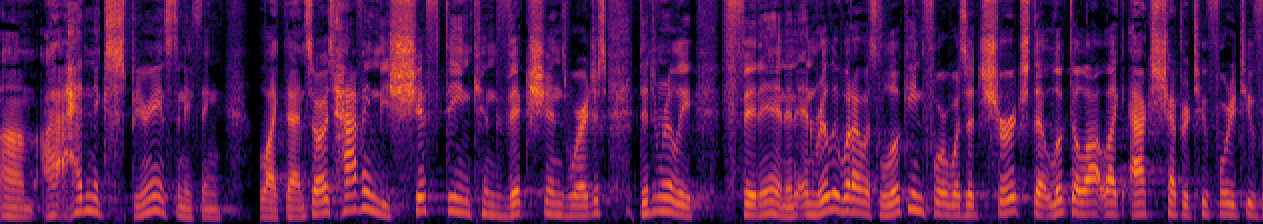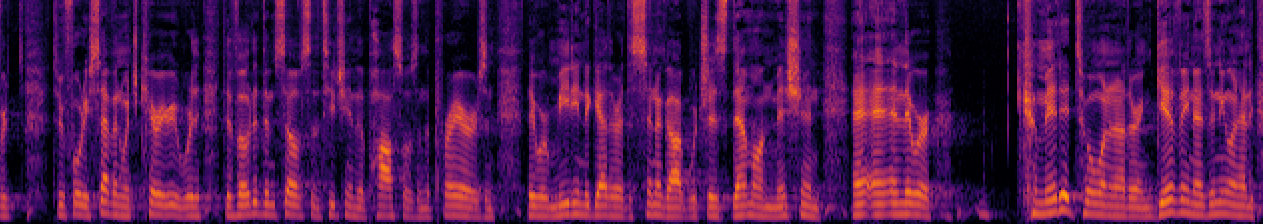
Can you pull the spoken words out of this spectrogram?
Um, I hadn't experienced anything like that. And so I was having these shifting convictions where I just didn't really fit in. And, and really what I was looking for was a church that looked a lot like Acts chapter 2, 42 for, through 47, which Carrie read, where they devoted themselves to the teaching of the apostles and the prayers. And they were meeting together at the synagogue, which is them on mission. and, and, and they were committed to one another and giving as anyone had.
